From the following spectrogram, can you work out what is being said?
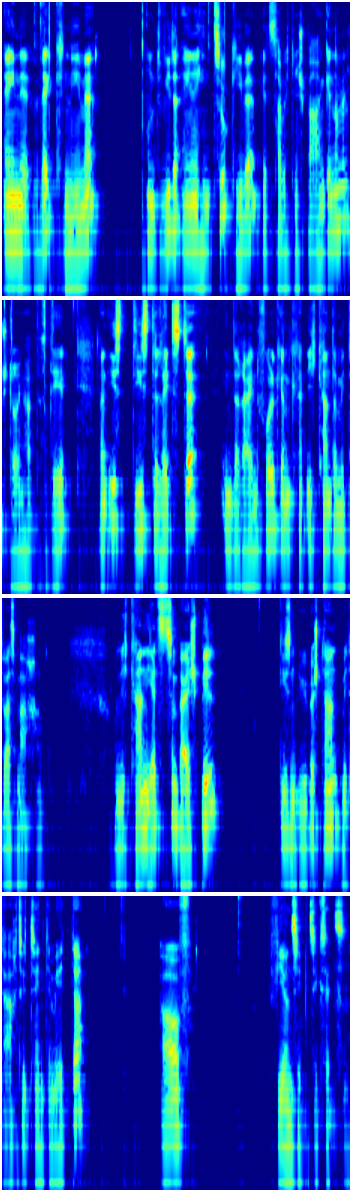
eine wegnehme und wieder eine hinzugebe, jetzt habe ich den Sparen genommen, Steuerung hat das D, dann ist dies der letzte in der Reihenfolge und ich kann damit was machen. Und ich kann jetzt zum Beispiel diesen Überstand mit 80 cm auf 74 setzen.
